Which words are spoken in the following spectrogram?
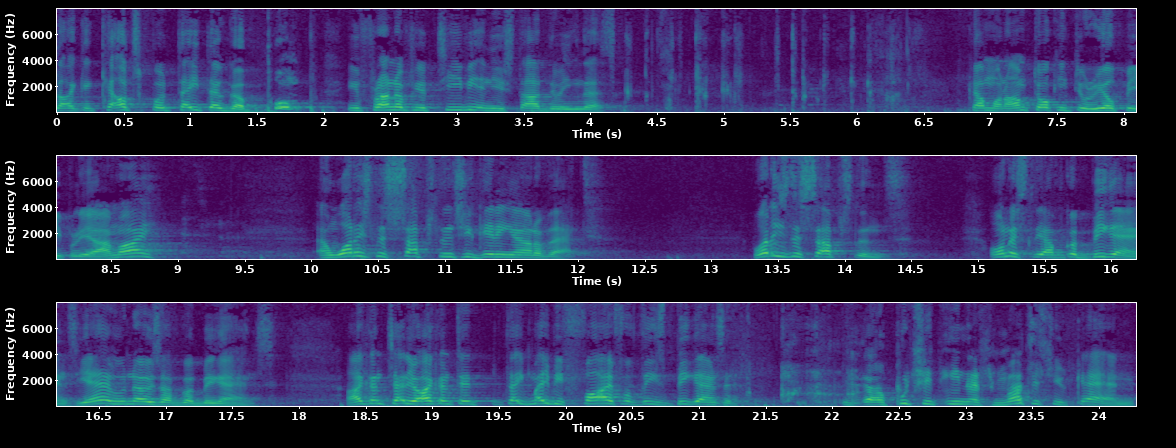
like a couch potato, go pump in front of your TV, and you start doing this. Come on, I'm talking to real people here, am I? And what is the substance you're getting out of that? What is the substance? Honestly, I've got big hands. Yeah, who knows I've got big hands? I can tell you, I can t- take maybe five of these big hands and I'll push it in as much as you can.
